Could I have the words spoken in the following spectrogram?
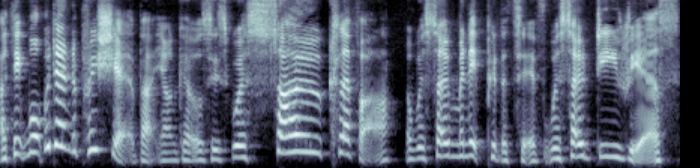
I think what we don't appreciate about young girls is we're so clever and we're so manipulative, we're so devious.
